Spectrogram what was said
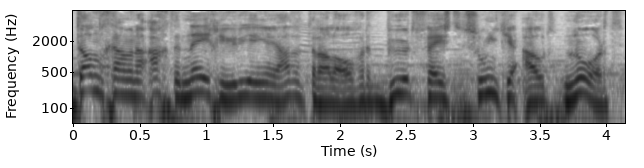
Dan gaan we naar 8 en 9 juli, en je had het er al over... het buurtfeest Soentje Oud-Noord.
